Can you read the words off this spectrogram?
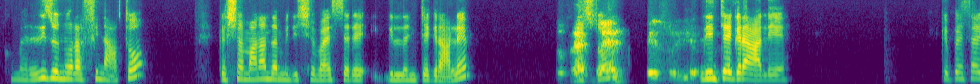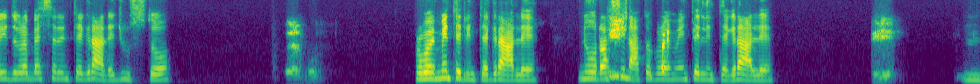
come il riso non raffinato, che Shamananda mi diceva essere l'integrale? Dovrebbe, penso io. l'integrale, che pensavi dovrebbe essere integrale, giusto? Eh, boh. Probabilmente l'integrale, non raffinato, probabilmente l'integrale. Sì. Mm.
